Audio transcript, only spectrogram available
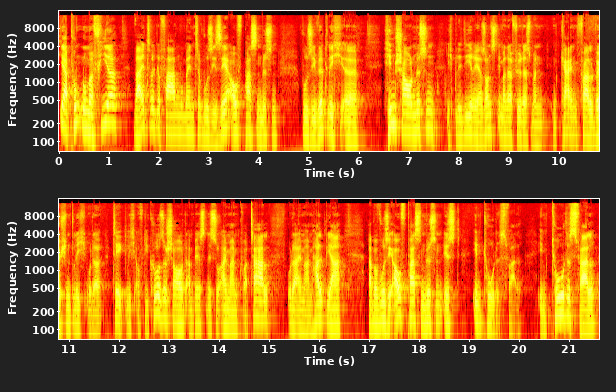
Ja, Punkt Nummer vier, weitere Gefahrenmomente, wo Sie sehr aufpassen müssen, wo Sie wirklich äh, hinschauen müssen. Ich plädiere ja sonst immer dafür, dass man in keinem Fall wöchentlich oder täglich auf die Kurse schaut. Am besten ist so einmal im Quartal oder einmal im Halbjahr. Aber wo Sie aufpassen müssen, ist im Todesfall. Im Todesfall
